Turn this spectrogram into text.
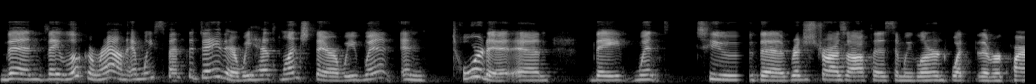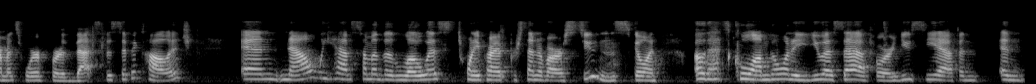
then they look around and we spent the day there. We had lunch there. We went and toured it and they went to the registrar's office and we learned what the requirements were for that specific college. And now we have some of the lowest 25% of our students going, "Oh, that's cool. I'm going to USF or UCF." And and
